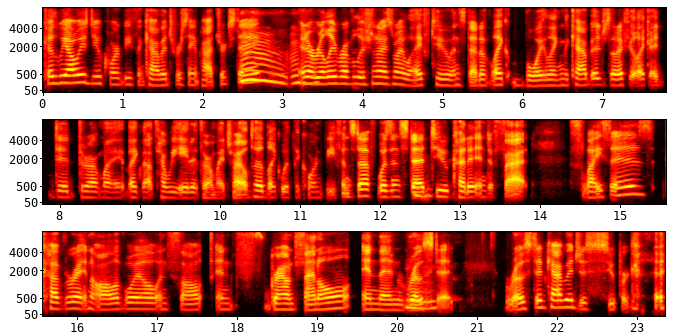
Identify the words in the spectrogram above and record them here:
because we always do corned beef and cabbage for st patrick's day Mm, and it mhm. really revolutionized my life too instead of like boiling the cabbage that i feel like i did throughout my like that's how we ate it throughout my childhood like with the corned beef and stuff was instead to cut it into fat slices cover it in olive oil and salt and f- ground fennel and then roast it roasted cabbage is super good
